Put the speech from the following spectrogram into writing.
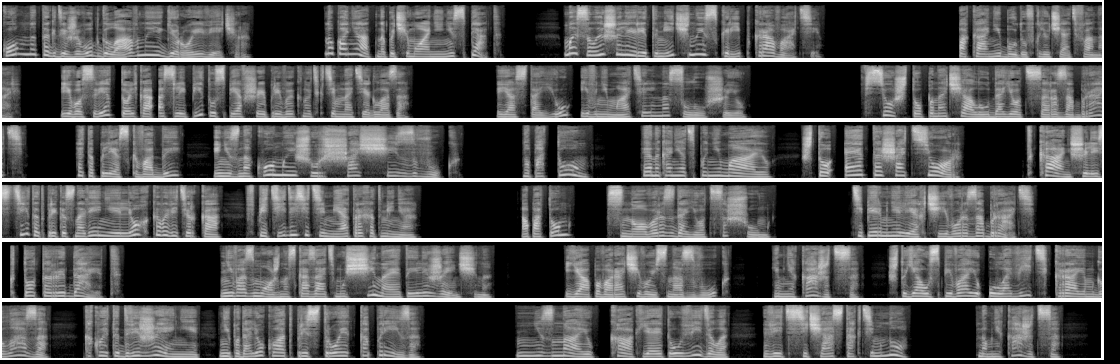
Комната, где живут главные герои вечера. Ну, понятно, почему они не спят. Мы слышали ритмичный скрип кровати. Пока не буду включать фонарь. Его свет только ослепит успевшие привыкнуть к темноте глаза. Я стою и внимательно слушаю. Все, что поначалу удается разобрать, это плеск воды и незнакомый шуршащий звук. Но потом я, наконец, понимаю, что это шатер. Ткань шелестит от прикосновения легкого ветерка в 50 метрах от меня. А потом снова раздается шум. Теперь мне легче его разобрать. Кто-то рыдает. Невозможно сказать, мужчина это или женщина. Я поворачиваюсь на звук, и мне кажется, что я успеваю уловить краем глаза какое-то движение неподалеку от пристроек каприза. Не знаю, как я это увидела, ведь сейчас так темно. Но мне кажется,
